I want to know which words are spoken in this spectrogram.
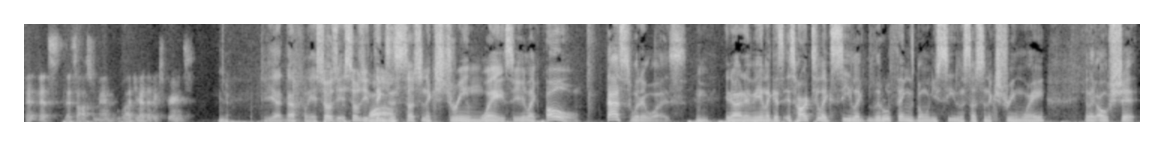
that, that's that's awesome man i'm glad you had that experience yeah yeah, definitely. It shows you it shows you wow. things in such an extreme way. So you're like, oh, that's what it was. Hmm. You know what I mean? Like it's it's hard to like see like little things, but when you see it in such an extreme way, you're like, oh shit,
